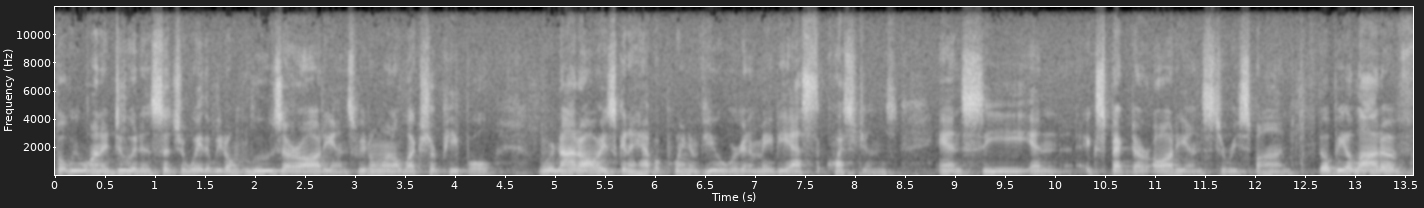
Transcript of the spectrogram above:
But we want to do it in such a way that we don't lose our audience. We don't want to lecture people. We're not always going to have a point of view. We're going to maybe ask the questions and see and expect our audience to respond. There'll be a lot of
